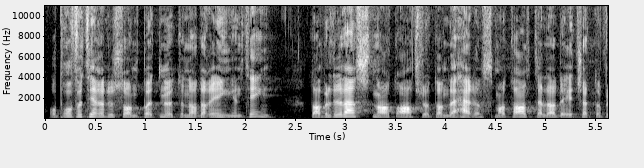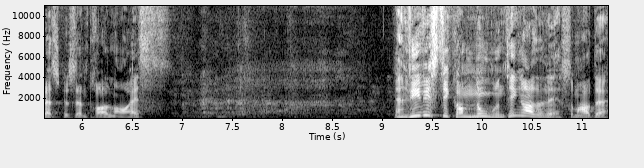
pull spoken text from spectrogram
Og profeterer du sånn på et møte når det er ingenting, da vil det være snart avslørt om det er Herren som har talt, eller det er Kjøtt- og fleskesentralen AS. Men vi visste ikke om noen ting av det som, hadde,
